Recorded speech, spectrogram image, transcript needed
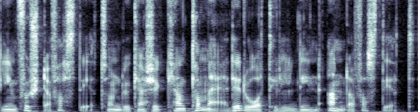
din första fastighet som du kanske kan ta med dig då till din andra fastighet.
